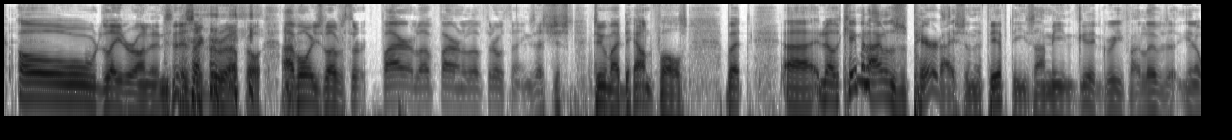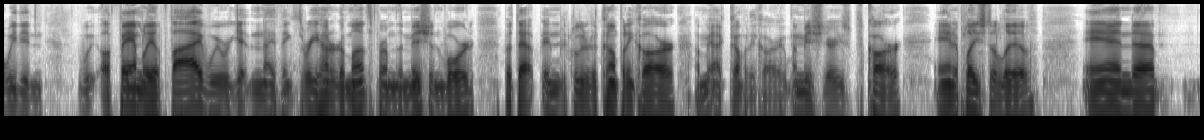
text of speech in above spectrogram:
oh, later on as I grew up, oh, I've always loved thro- fire. I love fire, and I love throw things. That's just two of my downfalls. But uh, no, the Cayman Islands was paradise in the fifties. I mean, good grief! I lived. You know, we didn't. We, a family of five. We were getting, I think, three hundred a month from the mission board, but that included a company car, I mean, a company car, a missionary's car, and a place to live. And uh,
